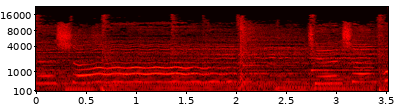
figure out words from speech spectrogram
的手前生不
